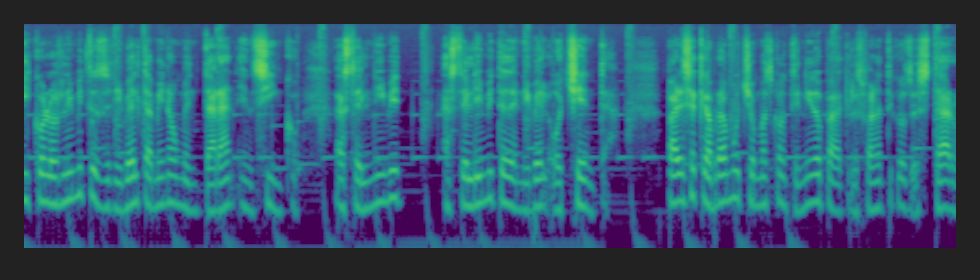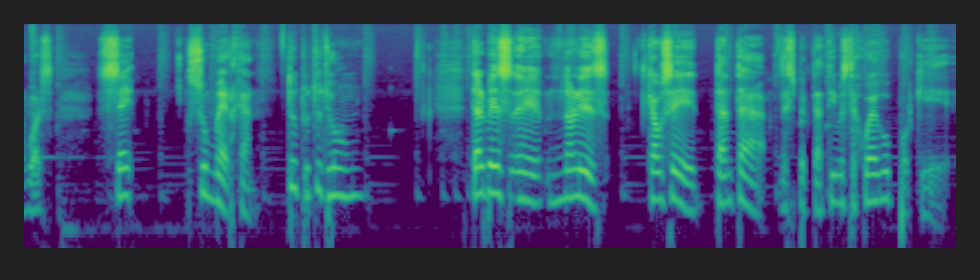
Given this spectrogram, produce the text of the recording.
y con los límites de nivel también aumentarán en 5 hasta el límite de nivel 80 parece que habrá mucho más contenido para que los fanáticos de Star Wars se sumerjan. Tal vez eh, no les cause tanta expectativa este juego porque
